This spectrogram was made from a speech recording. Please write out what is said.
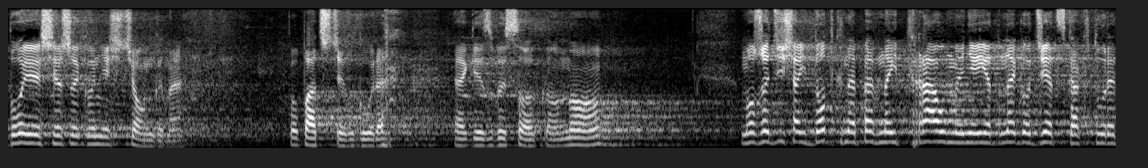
boję się, że go nie ściągnę. Popatrzcie w górę, jak jest wysoko, no. Może dzisiaj dotknę pewnej traumy niejednego dziecka, które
